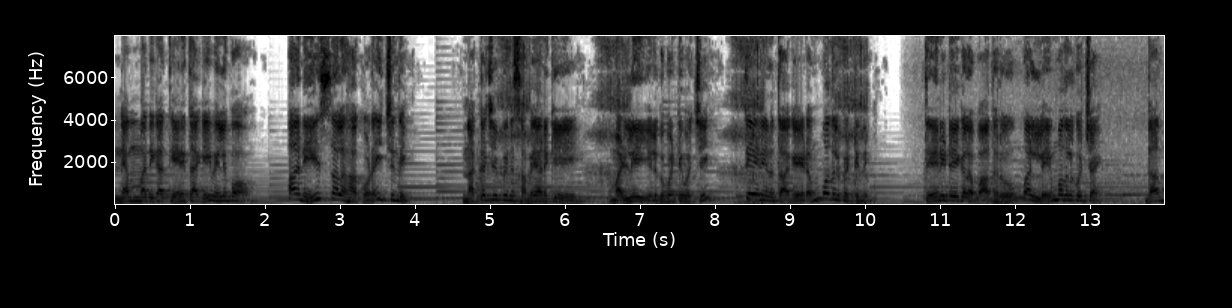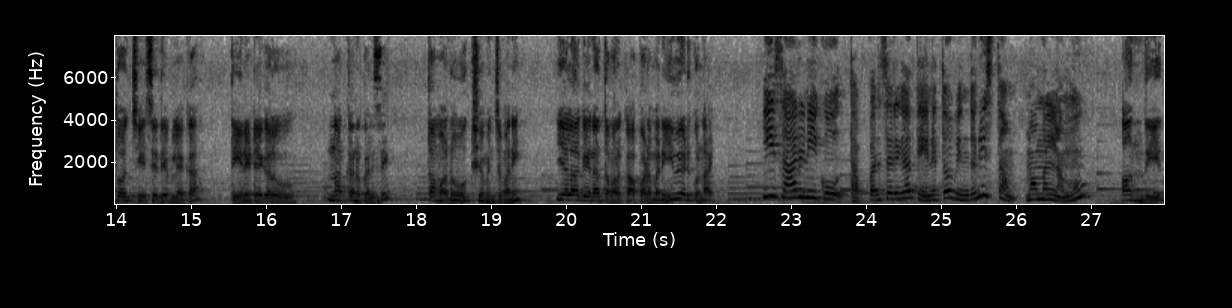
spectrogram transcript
నెమ్మదిగా తేనె తాగి వెళ్ళిపో అని సలహా కూడా ఇచ్చింది. నక్క చెప్పిన సమయానికి మళ్ళీ ఎలుగుబంటి వచ్చి తేనెను తాగేయడం మొదలుపెట్టింది. తేనెటీగల బాధలు మళ్ళీ మొదలుకొచ్చాయి. దాంతో చేసేదేం లేక తేనెటీగలు నక్కను కలిసి తమను క్షమించమని ఎలాగైనా తమను కాపాడమని వేడుకున్నాయి. ఈసారి నీకు తప్పనిసరిగా తేనెతో విందునిస్తాం. మమ్మల్ని నమ్ము. అంది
